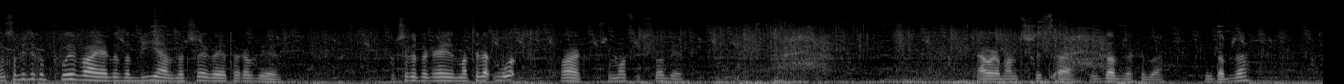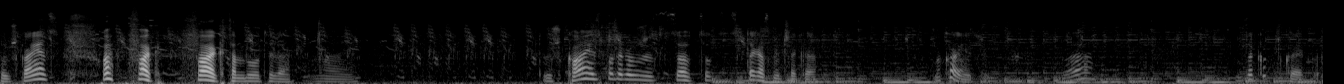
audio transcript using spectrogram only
On sobie tylko pływa, ja go zabijam. Dlaczego ja to robię? Dlaczego jest- ma tyle... What? Fuck, przemocy w sobie. Dobra, mam 300. Jest dobrze chyba. Jest dobrze? To już koniec? O, fuck! Fuck, tam było tyle. Aj. To już koniec podróży? Co, co, co teraz mnie czeka? No koniec już. No? Za krótko jakoś.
